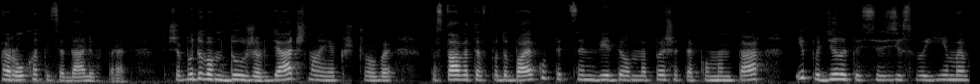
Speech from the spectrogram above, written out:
рухатися далі вперед. Тож я буду вам дуже вдячна, якщо ви поставите вподобайку під цим відео, напишете коментар і поділитеся зі своїми,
